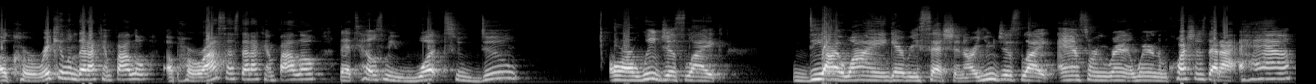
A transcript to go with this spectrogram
a curriculum that I can follow, a process that I can follow that tells me what to do, or are we just like DIYing every session? Are you just like answering random questions that I have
